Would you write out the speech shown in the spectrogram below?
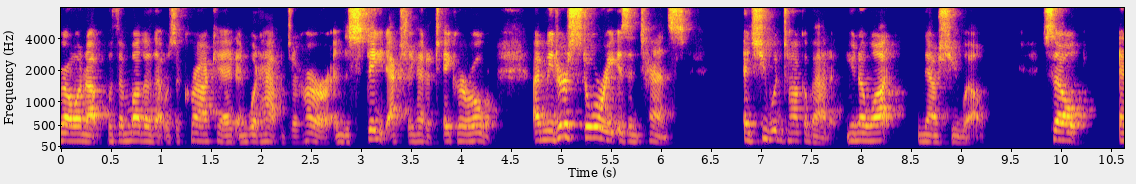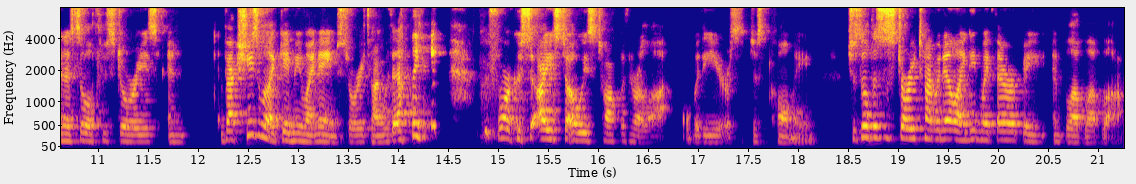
growing up with a mother that was a crackhead and what happened to her. And the state actually had to take her over. I mean, her story is intense and she wouldn't talk about it. You know what? Now she will. So, and it's all through stories. And in fact, she's the one that gave me my name, Story Time with Ellie, before, because I used to always talk with her a lot over the years. Just call me. She's, oh, this is Story Time with Ellie. I need my therapy and blah, blah, blah.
